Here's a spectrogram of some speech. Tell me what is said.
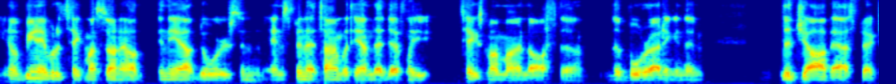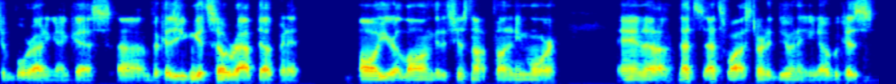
you know, being able to take my son out in the outdoors and, and spend that time with him, that definitely takes my mind off the, the bull riding and then the job aspect of bull riding, I guess, uh, because you can get so wrapped up in it all year long that it's just not fun anymore. And uh, that's, that's why I started doing it, you know, because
